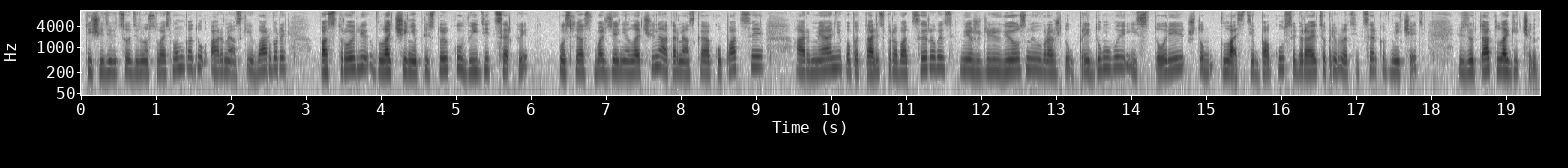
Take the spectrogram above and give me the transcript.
в 1998 году армянские варвары построили в Лачине пристройку в виде церкви. После освобождения Лачины от армянской оккупации армяне попытались провоцировать межрелигиозную вражду, придумывая истории, что власти Баку собираются превратить церковь в мечеть. Результат логичен.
